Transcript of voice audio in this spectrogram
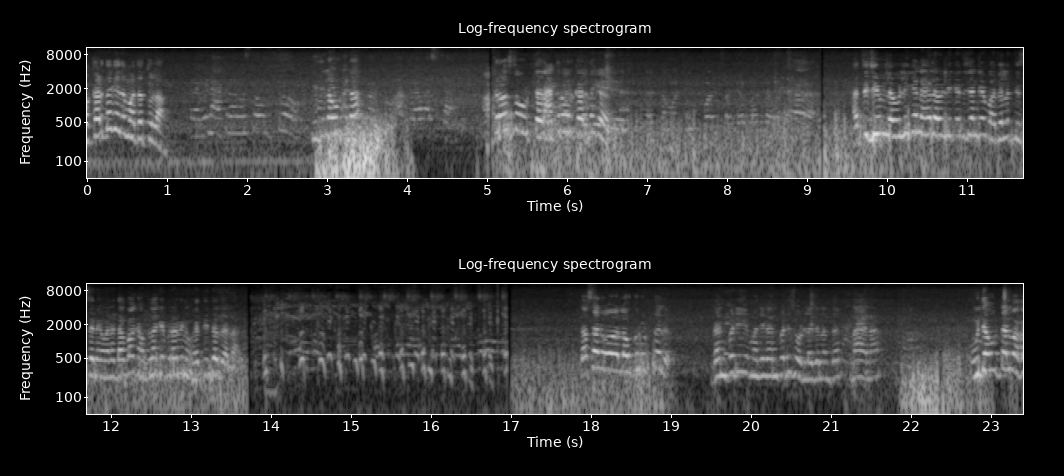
मग करतो किती मदत तुला? प्रवीण अकरा वाजता उठतो. कितीला उठतं? अकरा वाजता. उठतं. रात्रभर करते का? आता जिम लवली का नाही लवली का तिच्या काही बदलत दिसत नाही. म्हणा डबा खापला की प्रवीण होत तिथं झाला. तसा लवकर उठतं. गणपती म्हणजे गणपती सोडल्याच्या नंतर. नाही ना? उद्या उठल बघ.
